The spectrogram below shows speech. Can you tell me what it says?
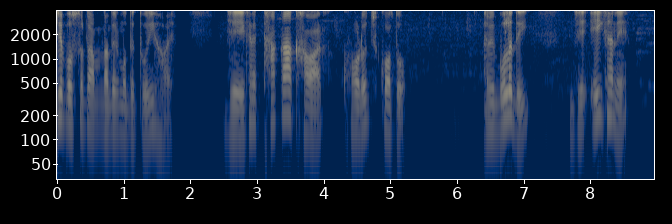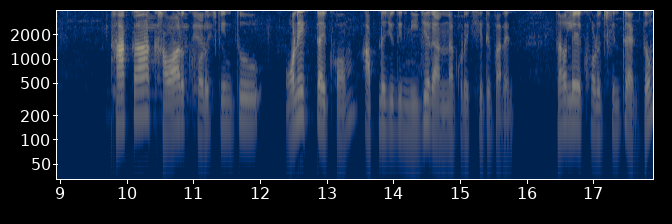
যে প্রশ্নটা আপনাদের মধ্যে তৈরি হয়, যে এখানে থাকা খাওয়ার খরচ কত? আমি বলে দিই যে এইখানে থাকা, খাওয়ার খরচ কিন্তু অনেকটাই কম। আপনি যদি নিজে রান্না করে খেতে পারেন, তাহলে খরচ কিন্তু একদম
